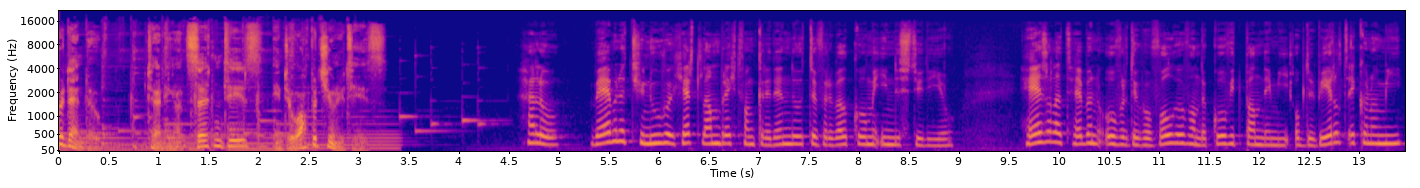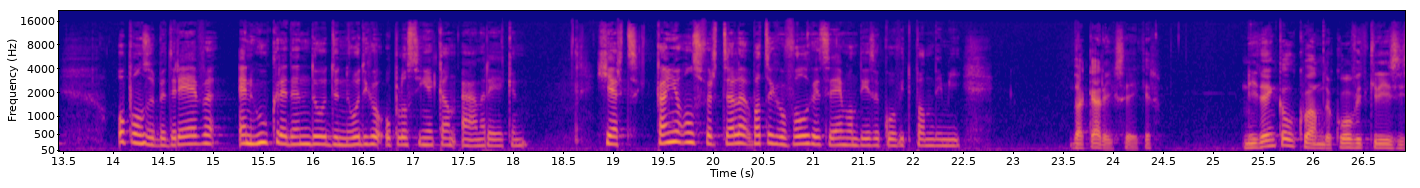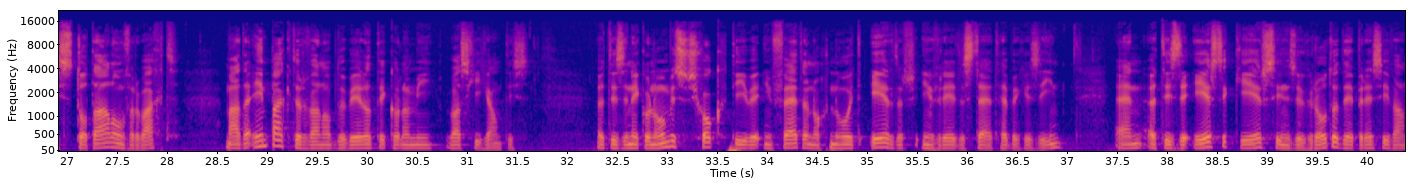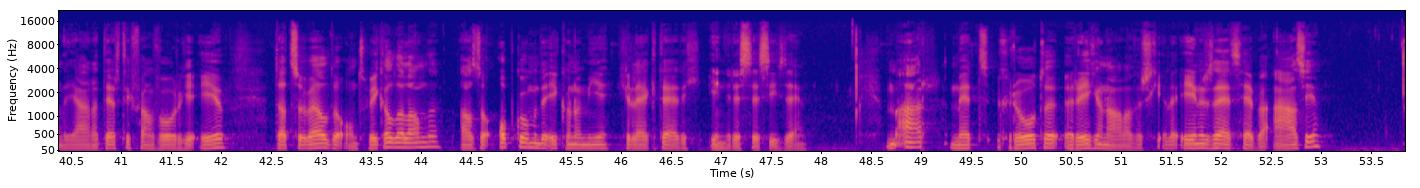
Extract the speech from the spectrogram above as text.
Credendo, turning uncertainties into opportunities. Hallo, wij hebben het genoegen Gert Lambrecht van Credendo te verwelkomen in de studio. Hij zal het hebben over de gevolgen van de COVID-pandemie op de wereldeconomie, op onze bedrijven en hoe Credendo de nodige oplossingen kan aanreiken. Gert, kan je ons vertellen wat de gevolgen zijn van deze COVID-pandemie? Dat kan ik zeker. Niet enkel kwam de COVID-crisis totaal onverwacht, maar de impact ervan op de wereldeconomie was gigantisch. Het is een economische schok die we in feite nog nooit eerder in vredestijd hebben gezien. En het is de eerste keer sinds de grote depressie van de jaren 30 van vorige eeuw dat zowel de ontwikkelde landen als de opkomende economieën gelijktijdig in recessie zijn. Maar met grote regionale verschillen. Enerzijds hebben we Azië,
